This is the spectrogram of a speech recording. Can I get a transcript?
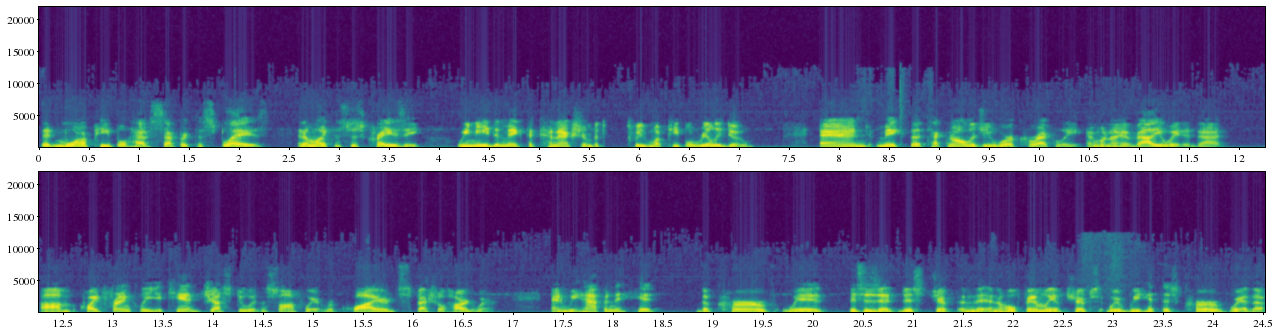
that more people have separate displays. And I'm like, this is crazy. We need to make the connection between what people really do and make the technology work correctly. And when I evaluated that, um, quite frankly, you can't just do it in software. It required special hardware. And we happen to hit the curve with this is this chip and, the, and a whole family of chips we hit this curve where the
